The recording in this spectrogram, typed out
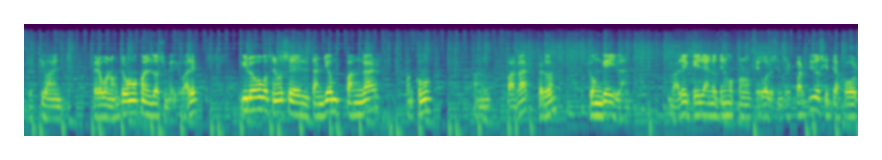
Efectivamente. Pero bueno, nosotros vamos con el 2,5, ¿vale? Y luego pues tenemos el Tanjong Pangar. ¿Cómo? Pagar, perdón. Con Gaylan. ¿vale? Keylan lo tenemos con 11 goles en 3 partidos, 7 a favor,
